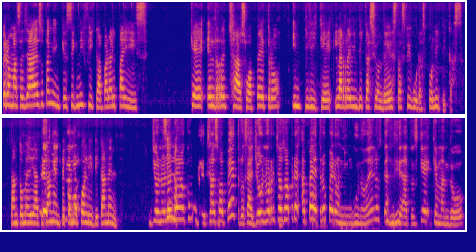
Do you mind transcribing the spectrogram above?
pero más allá de eso también, ¿qué significa para el país que el rechazo a Petro implique la reivindicación de estas figuras políticas, tanto mediáticamente como políticamente. Yo no lo leo como un rechazo a Petro, o sea, yo no rechazo a, Petro, pero ninguno de los candidatos que, que mandó,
